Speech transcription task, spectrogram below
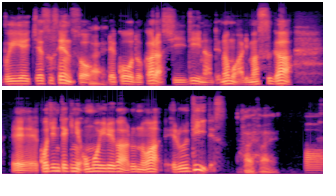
VHS 戦争、はいレコードから CD なんてのもありますが、えー個人的に思い入れがあるのは LD です。はいはい。あ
